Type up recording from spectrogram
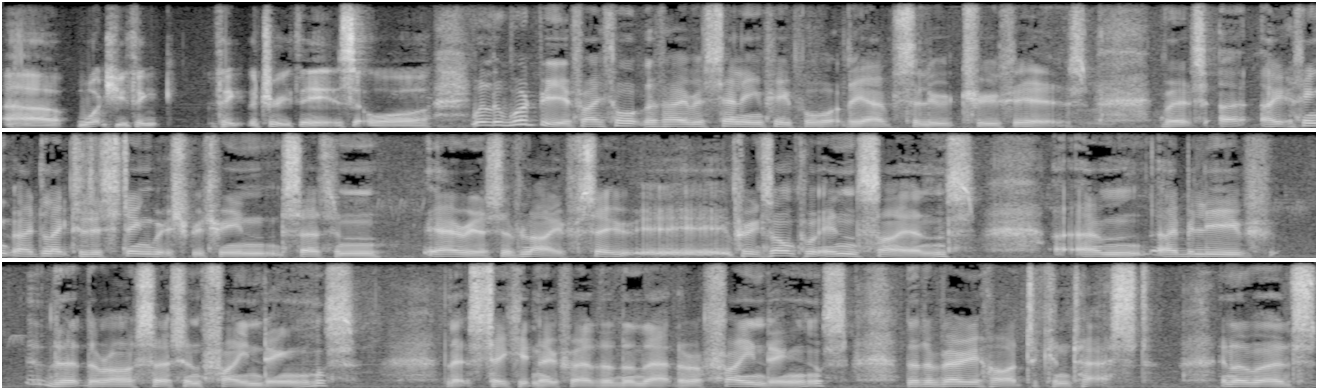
uh, what you think think the truth is or well there would be if i thought that i was telling people what the absolute truth is but uh, i think i'd like to distinguish between certain areas of life so uh, for example in science um, i believe that there are certain findings let's take it no further than that. There are findings that are very hard to contest. In other words,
